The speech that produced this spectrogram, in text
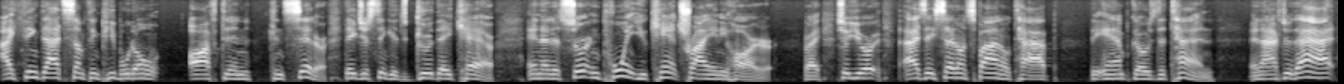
I think that's something people don't often consider. They just think it's good they care. And at a certain point you can't try any harder, right? So you're as they said on Spinal Tap, the amp goes to 10 and after that,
